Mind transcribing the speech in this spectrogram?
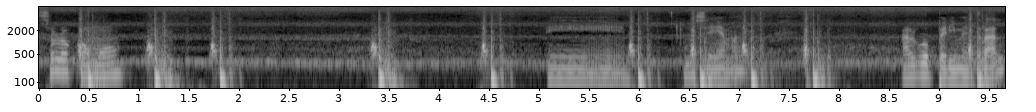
Solo como... Eh, ¿Cómo se llama? Algo perimetral.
